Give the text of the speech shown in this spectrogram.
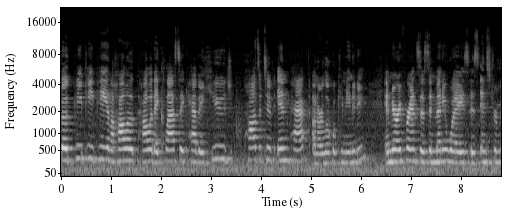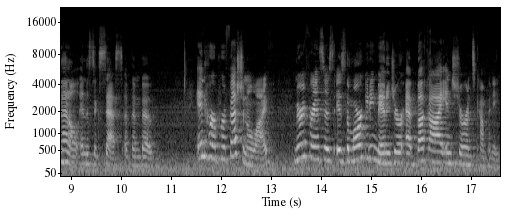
Both PPP and the Holiday Classic have a huge positive impact on our local community, and Mary Frances, in many ways, is instrumental in the success of them both. In her professional life, Mary Frances is the marketing manager at Buckeye Insurance Company.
